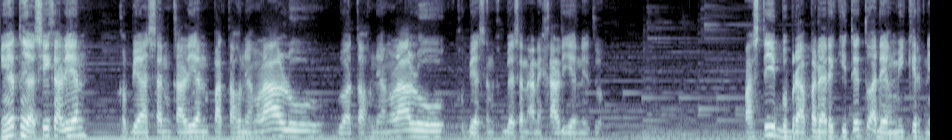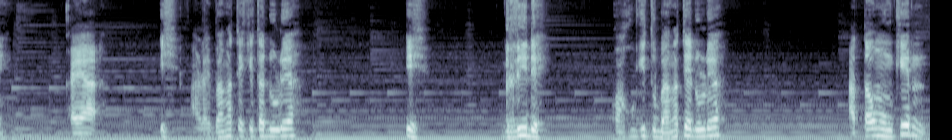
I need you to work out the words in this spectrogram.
Ingat nggak sih kalian kebiasaan kalian 4 tahun yang lalu, 2 tahun yang lalu, kebiasaan-kebiasaan aneh kalian itu? Pasti beberapa dari kita itu ada yang mikir nih, kayak, ih alay banget ya kita dulu ya. Ih, geli deh, kok aku gitu banget ya dulu ya. Atau mungkin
